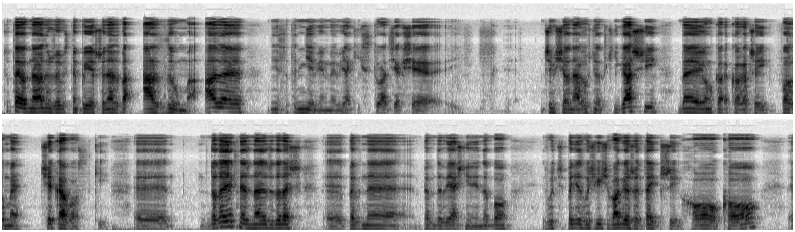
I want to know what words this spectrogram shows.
Tutaj odnalazłem, że występuje jeszcze nazwa Azuma, ale niestety nie wiem w jakich sytuacjach się, czym się ona różni od Higashi. Daję ją jako- raczej formę ciekawostki. Yy, Dodaję, jak należy dodać yy, pewne, pewne wyjaśnienie, no bo pewnie zwróciliście uwagę, że tutaj przy Hoko yy,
